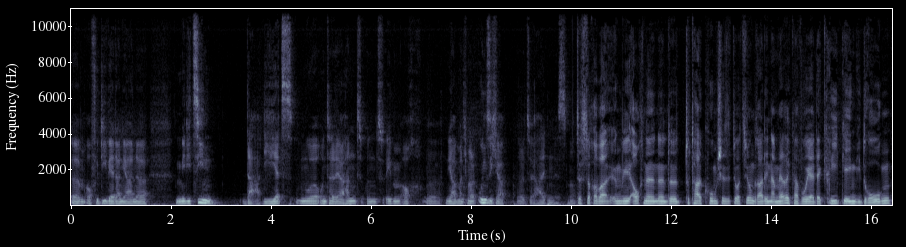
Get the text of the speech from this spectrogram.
ähm, auch für die wäre dann ja eine Medizin da, die jetzt nur unter der Hand und eben auch äh, ja manchmal unsicher äh, zu erhalten ist. Ne? Das ist doch aber irgendwie auch eine, eine, eine total komische Situation, gerade in Amerika, wo ja der Krieg gegen die Drogen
